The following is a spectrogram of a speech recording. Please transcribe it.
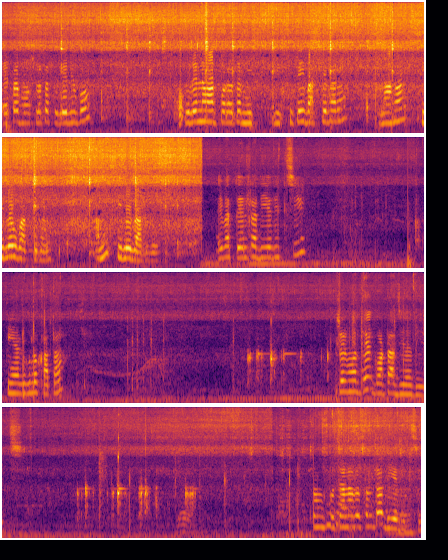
এরপর মশলাটা তুলে নেব। তুলে নেওয়ার পরে ওটা মিক্স- মিক্সিতেই বাটতে পারো। না হয় শিলেও বাটতে পারো। আমি শিলে বাঁধবো এবার তেলটা দিয়ে দিচ্ছি। পেঁয়াজগুলো কাটা। এর মধ্যে গোটা জিরা দিয়েছি কুচানো রসুনটা দিয়ে দিচ্ছি।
